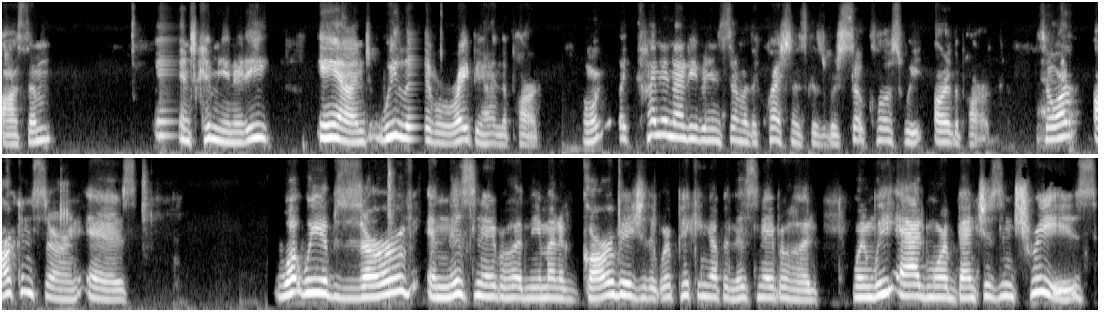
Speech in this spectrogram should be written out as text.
awesome. And community. And we live right behind the park. And we're like kind of not even in some of the questions because we're so close, we are the park. So our, our concern is what we observe in this neighborhood and the amount of garbage that we're picking up in this neighborhood when we add more benches and trees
